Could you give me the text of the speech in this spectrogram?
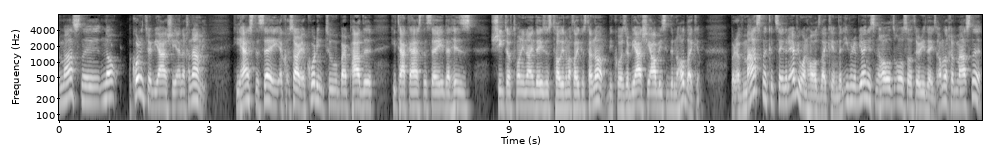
Masne, no according to Rabbi Yashi and Echanami, he has to say, sorry, according to Barpada, Hitaka has to say that his sheet of 29 days is Tali Machlaikas Tanom, because Rabbi Yashi obviously didn't hold like him. But Rav Masna could say that everyone holds like him, that even Rabbi Yonason holds also 30 days. Amlach Rav Masna,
